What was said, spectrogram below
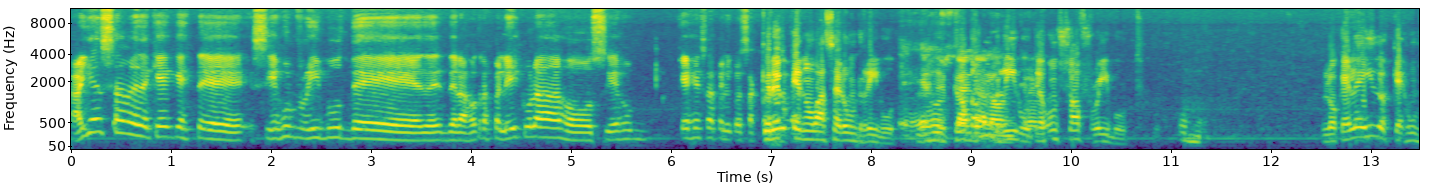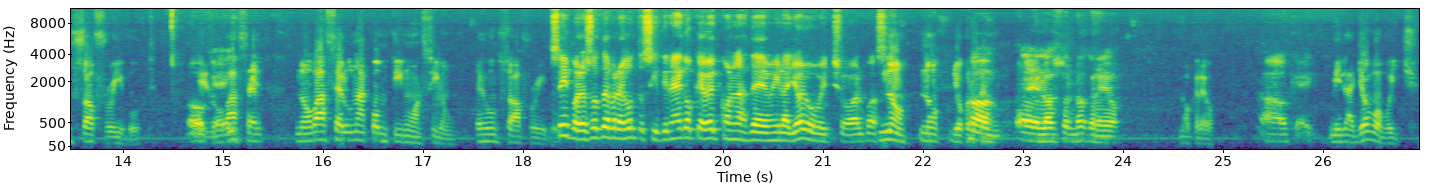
¿Alguien sabe de qué que este, si es un reboot de, de, de, las otras películas o si es un qué es esa película Creo que no va a ser un reboot. Es un, creo que es un reboot, creo. es un soft reboot. Uh -huh. Lo que he leído es que es un soft reboot. Okay. Que no va a ser no va a ser una continuación, es un soft reboot. Sí, por eso te pregunto si tiene algo que ver con las de Mila Jovovich o algo así. No, no, yo creo no, que eh, no, no creo. No creo. Ah, ok. Mila Jovovich.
